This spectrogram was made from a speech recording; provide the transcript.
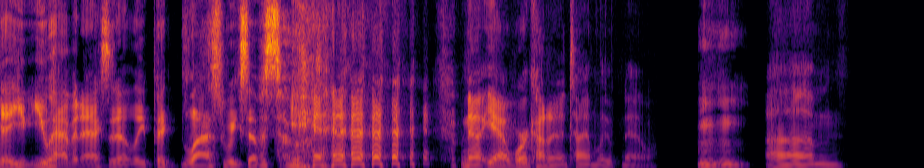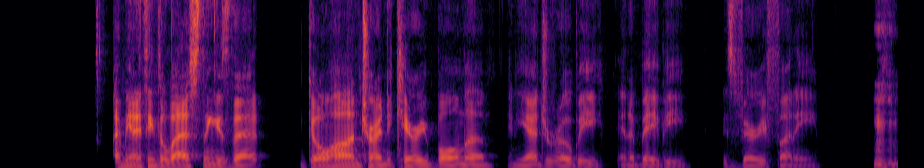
Yeah, you you haven't accidentally picked last week's episode. Yeah. now, yeah, we're kind of in a time loop now. hmm Um, I mean, I think the last thing is that Gohan trying to carry Bulma and Yajirobe and a baby is very funny. hmm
